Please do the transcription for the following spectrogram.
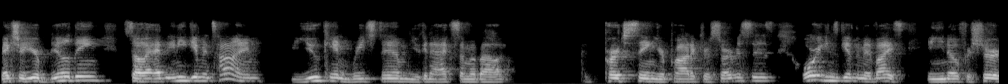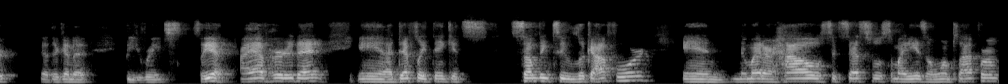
make sure you're building. So at any given time, you can reach them. You can ask them about purchasing your product or services, or you can just give them advice and you know for sure that they're going to be reached. So yeah, I have heard of that. And I definitely think it's something to look out for. And no matter how successful somebody is on one platform,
